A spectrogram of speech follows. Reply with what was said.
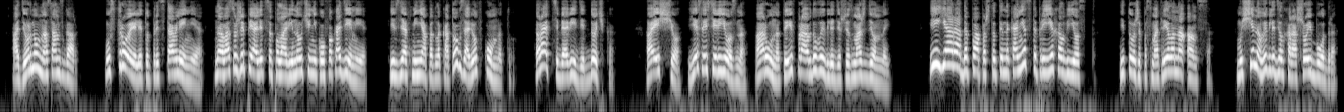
– одернул нас Ансгар. «Устроили тут представление. На вас уже пялится половина учеников Академии и, взяв меня под локоток, завел в комнату. «Рад тебя видеть, дочка!» «А еще, если серьезно, Аруна, ты и вправду выглядишь изможденной!» «И я рада, папа, что ты наконец-то приехал в Йост!» и тоже посмотрела на Анса. Мужчина выглядел хорошо и бодро,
